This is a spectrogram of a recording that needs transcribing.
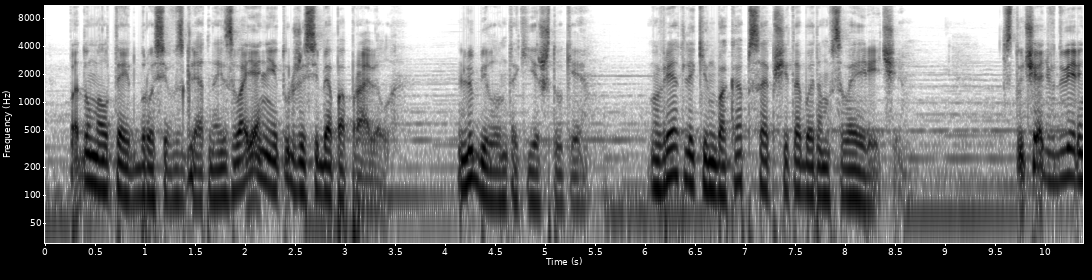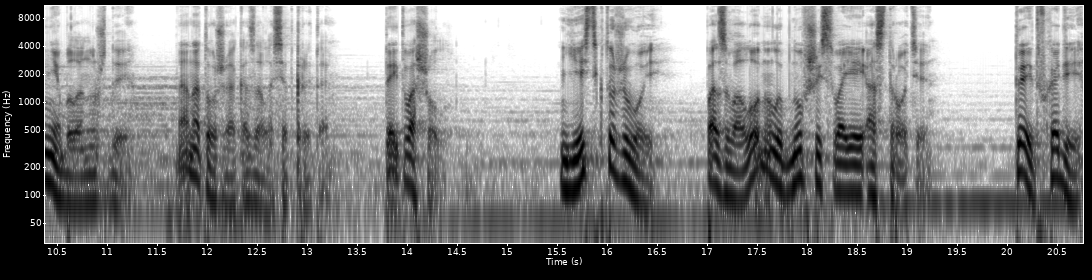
– подумал Тейт, бросив взгляд на изваяние и тут же себя поправил. Любил он такие штуки. Вряд ли Кинбакап сообщит об этом в своей речи. Стучать в дверь не было нужды. Она тоже оказалась открыта. Тейт вошел. «Есть кто живой?» Позвал он, улыбнувшись своей остроте. «Тейт, входи»,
